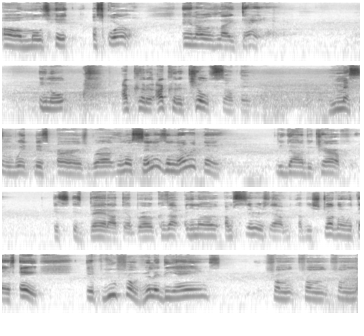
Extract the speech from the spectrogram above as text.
almost hit a squirrel. And I was like, damn. You know, I could have I could have killed something messing with this orange, bro. You know, sin is in everything. You gotta be careful. it's it's bad out there, bro. Cause I, you know, I'm seriously, I'll, be struggling with things. Hey, if you from Villa D'Anes, from from from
